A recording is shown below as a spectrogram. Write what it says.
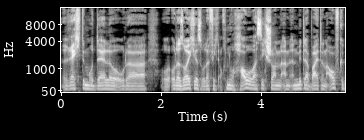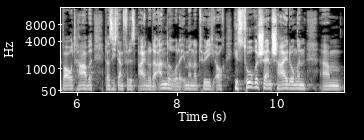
rechte Modelle oder, oder solches oder vielleicht auch Know-how, was ich schon an, an Mitarbeitern aufgebaut habe, dass ich dann für das ein oder andere oder immer natürlich auch historische Entscheidungen ähm,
